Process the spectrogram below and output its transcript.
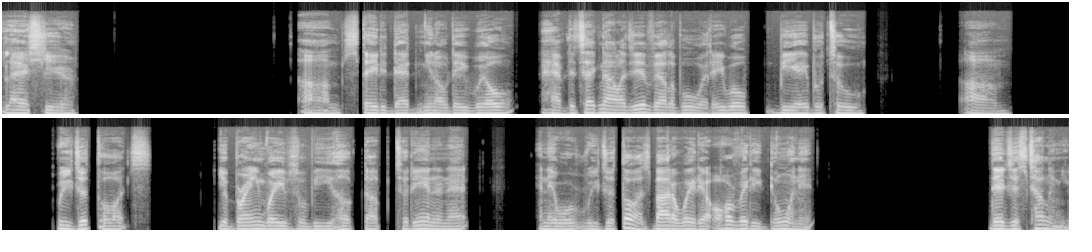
last year um, stated that you know they will have the technology available where they will be able to um, read your thoughts. Your brain waves will be hooked up to the internet, and they will read your thoughts. By the way, they're already doing it. They're just telling you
